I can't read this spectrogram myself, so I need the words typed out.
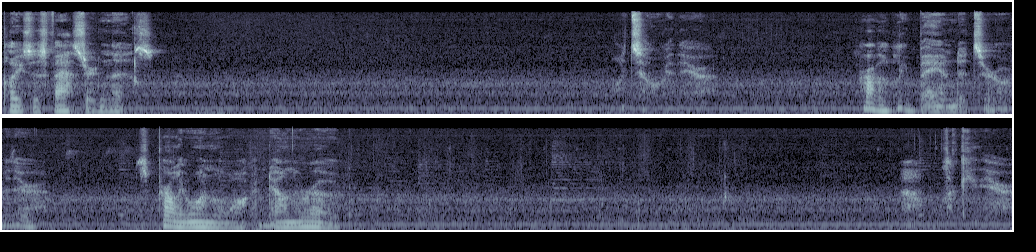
places faster than this. What's over there? Probably bandits are over there. It's probably one walking down the road. Oh, looky there.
